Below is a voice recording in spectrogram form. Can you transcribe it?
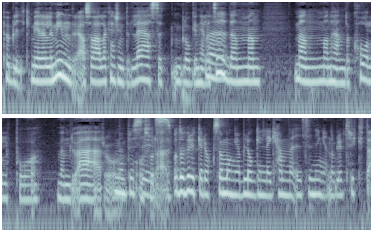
publik mer eller mindre. Alltså alla kanske inte läser bloggen hela nej. tiden men, men man har ändå koll på vem du är och, och sådär. Och då brukade också många blogginlägg hamna i tidningen och blev tryckta.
